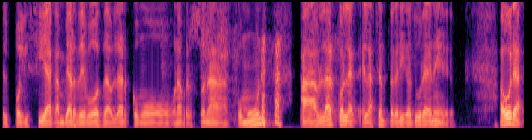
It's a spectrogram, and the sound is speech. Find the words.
el, policía a cambiar de voz de hablar como una persona común a hablar con la, el acento de caricatura de negro. Ahora,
